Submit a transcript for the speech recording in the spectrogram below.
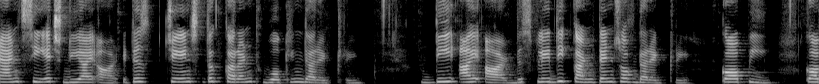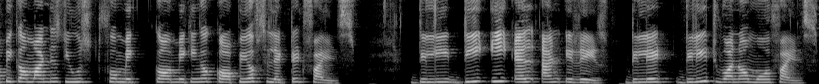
and C H D I R it is change the current working directory D I R display the contents of directory copy copy command is used for make, uh, making a copy of selected files delete del and erase delete delete one or more files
